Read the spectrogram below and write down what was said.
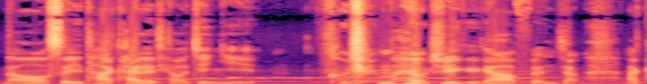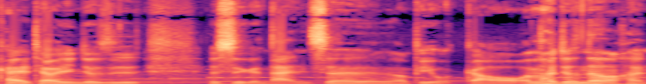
然后所以他开的条件也。我觉得蛮有趣，可以跟他分享。他开的条件就是，就是个男生，然后比我高，然后就是那种很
